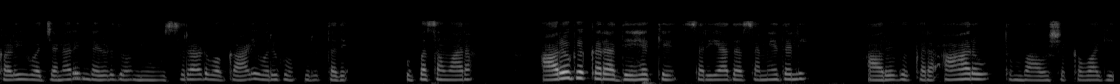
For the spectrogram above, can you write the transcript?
ಕಳೆಯುವ ಜನರಿಂದ ಹಿಡಿದು ನೀವು ಉಸಿರಾಡುವ ಗಾಳಿವರೆಗೂ ಇರುತ್ತದೆ. ಉಪಸಂಹಾರ. ಆರೋಗ್ಯಕರ ದೇಹಕ್ಕೆ ಸರಿಯಾದ ಸಮಯದಲ್ಲಿ ಆರೋಗ್ಯಕರ ಆಹಾರವು ತುಂಬ ಅವಶ್ಯಕವಾಗಿ,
